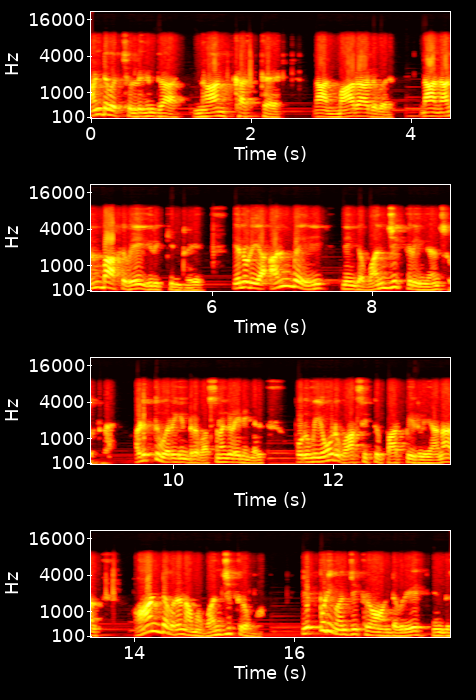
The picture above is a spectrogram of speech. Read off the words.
ஆண்டவர் சொல்லுகின்றார் நான் கர்த்தர் நான் மாறாதவர் நான் அன்பாகவே இருக்கின்றேன். என்னுடைய அன்பை நீங்க வஞ்சிக்கிறீங்கன்னு சொல்றேன் அடுத்து வருகின்ற வசனங்களை நீங்கள் பொறுமையோடு வாசித்து பார்ப்பீர்களே ஆனால் ஆண்டவரை நாம வஞ்சிக்கிறோமா? எப்படி வஞ்சிக்கிறோம் ஆண்டவரே என்று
